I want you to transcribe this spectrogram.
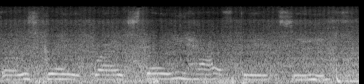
Those great whites, they have big teeth.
